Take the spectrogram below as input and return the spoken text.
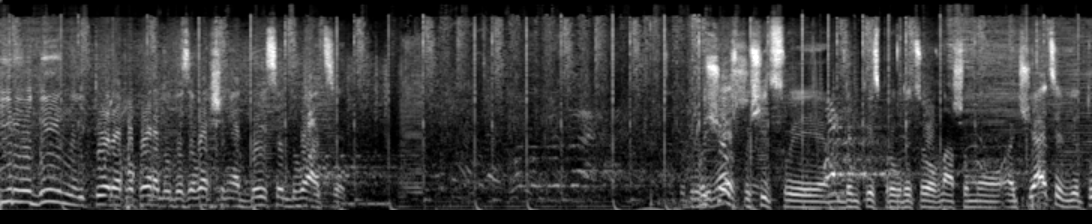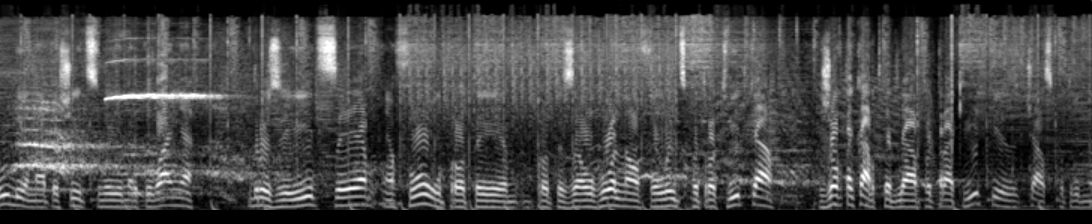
4-1. Вікторія попереду до завершення 10-20. Ну що ж, пишіть свої думки з приводу цього в нашому чаті в Ютубі. Напишіть свої міркування. Друзі, і це фол проти, проти заугольного фолиць Петро Квітка. Жовта картка для Петра Квітки. Час потрібно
